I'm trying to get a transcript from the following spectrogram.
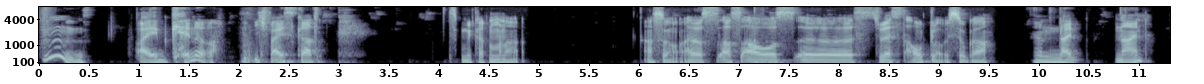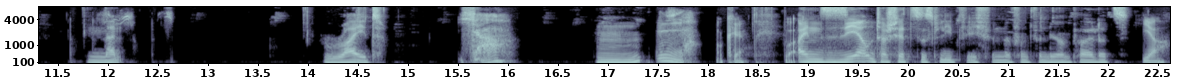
Hm, ein Kenner. Ich weiß gerade. Muss ich gerade nochmal. Achso, das ist aus, aus äh, Stressed Out, glaube ich sogar. Ja, nein, Nein? nein. Right. Ja. Mhm. Uh, okay. Ein sehr unterschätztes Lied, wie ich finde, von 21 Pilots. Ja.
